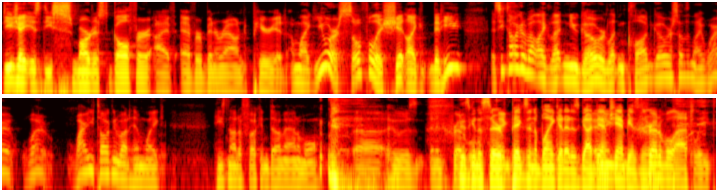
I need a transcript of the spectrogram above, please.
DJ is the smartest golfer I've ever been around. Period. I'm like, you are so full of shit. Like, did he? Is he talking about like letting you go or letting Claude go or something? Like, why why why are you talking about him like? He's not a fucking dumb animal uh, who is an incredible. He's gonna serve pigs in a blanket at his goddamn champions. Incredible athlete.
